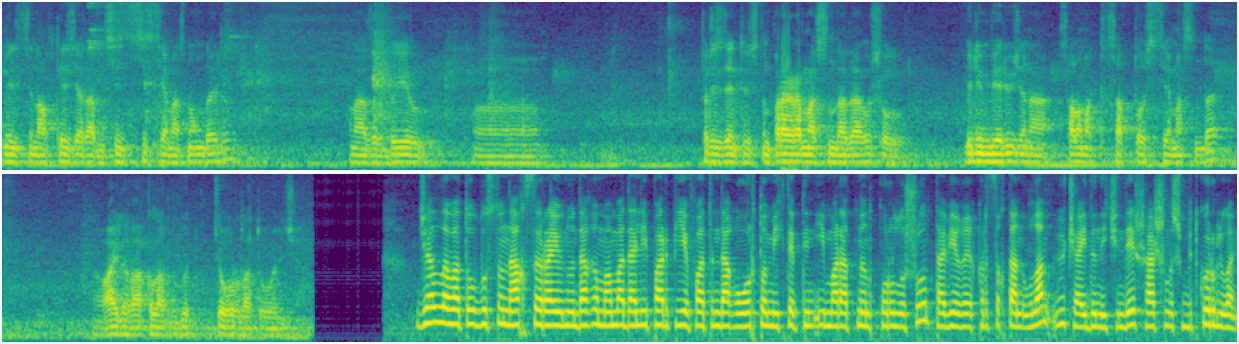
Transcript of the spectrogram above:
медициналык тез жардам системасын оңдойлу мына азыр быйыл президентибиздин программасында дагы ушул билим берүү жана саламаттык сактоо системасында айлык акыларды жогорулатуу боюнча Жалал Абад облустун Аксы районундагы Мамадали Парпиев атындагы орто мектептин имаратынын курулушу табигый кырсыктан улам 3 айдын ичинде шашылыш бүткөрүлгөн.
